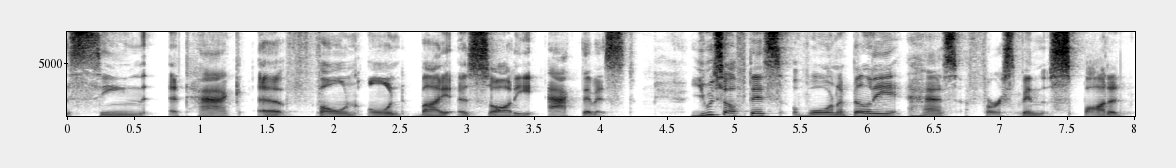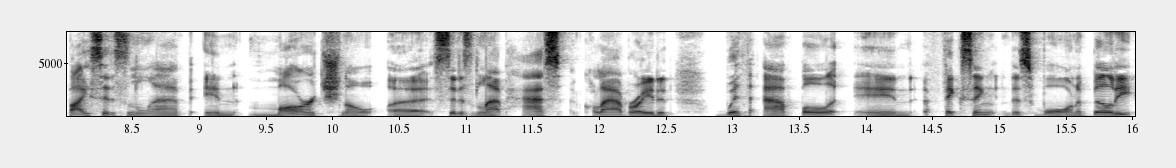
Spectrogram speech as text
seen attack a phone owned by a Saudi activist. Use of this vulnerability has first been spotted by Citizen Lab in March. Now, uh, Citizen Lab has collaborated with Apple in fixing this vulnerability.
